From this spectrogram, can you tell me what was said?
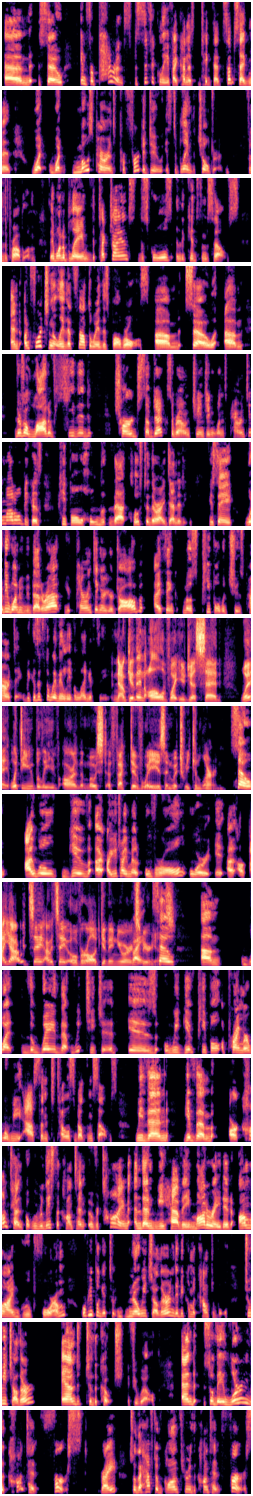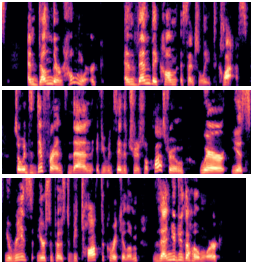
Um, so, and for parents specifically, if I kind of take that subsegment, what what most parents prefer to do is to blame the children for the problem. They want to blame the tech giants, the schools, and the kids themselves. And unfortunately, that's not the way this ball rolls. Um, so um, there's a lot of heated, charged subjects around changing one's parenting model because people hold that close to their identity. You say, what do you want to be better at, your parenting or your job? I think most people would choose parenting because it's the way they leave a legacy. Now, given all of what you just said, what what do you believe are the most effective ways in which we can learn? So, I will give. Uh, are you talking about overall or it? I, uh, yeah, I would say I would say overall, given your right. experience. So, um, what the way that we teach it is we give people a primer where we ask them to tell us about themselves. We then give them our content, but we release the content over time. And then we have a moderated online group forum where people get to know each other and they become accountable to each other and to the coach, if you will. And so they learn the content first, right? So they have to have gone through the content first and done their homework. And then they come essentially to class. So it's different than if you would say the traditional classroom where you, you read, you're supposed to be taught the curriculum, then you do the homework,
